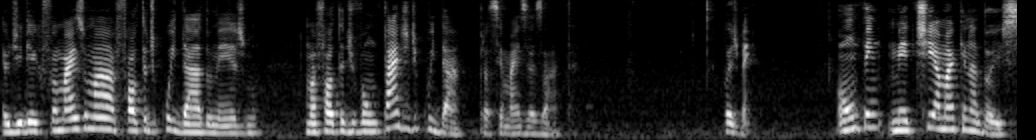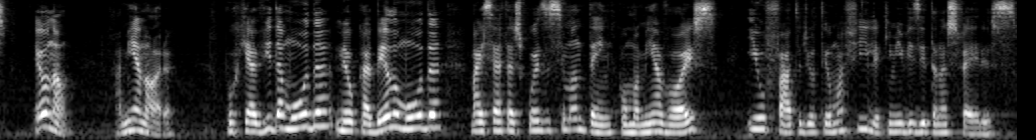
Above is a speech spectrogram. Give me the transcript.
Eu diria que foi mais uma falta de cuidado mesmo. Uma falta de vontade de cuidar, para ser mais exata. Pois bem, ontem meti a máquina 2. Eu não, a minha nora. Porque a vida muda, meu cabelo muda, mas certas coisas se mantêm, como a minha voz e o fato de eu ter uma filha que me visita nas férias.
